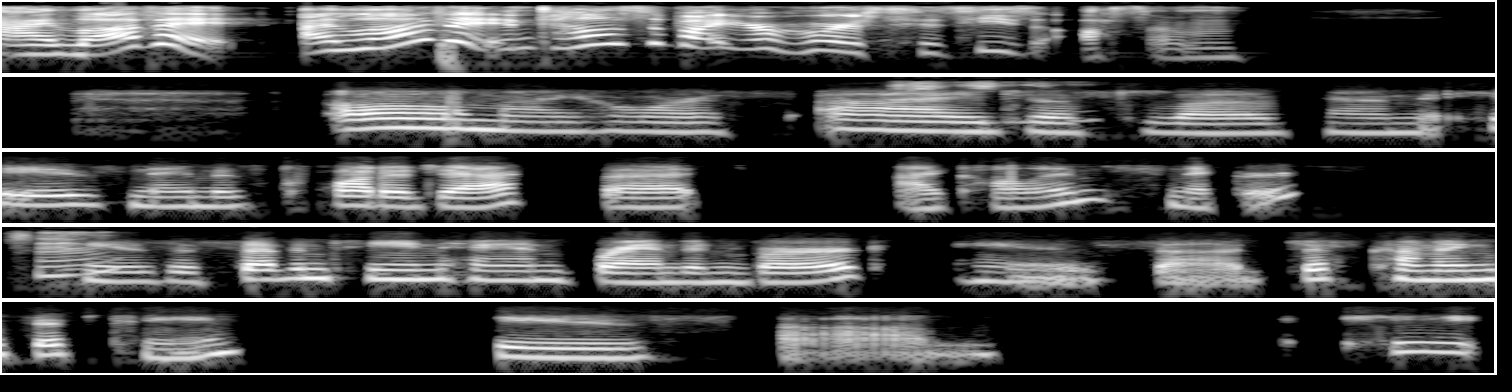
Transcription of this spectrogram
I love it. I love it. And tell us about your horse because he's awesome. Oh, my horse. I just love him. His name is Quattajack, but I call him Snickers. Mm-hmm. He is a 17 hand Brandenburg. He's uh, just coming 15. He's um, he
